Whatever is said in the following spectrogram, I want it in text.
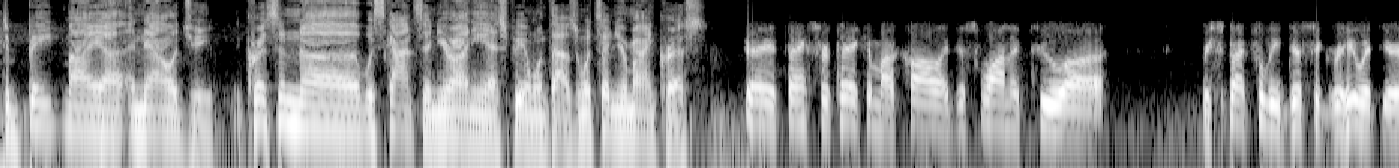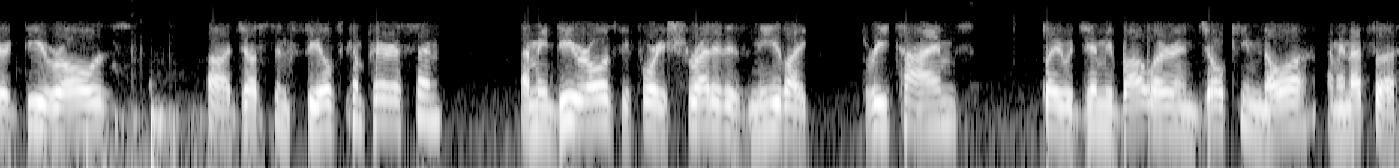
debate my uh, analogy. Chris in uh, Wisconsin, you're on ESPN 1000. What's on your mind, Chris? Hey, thanks for taking my call. I just wanted to uh, respectfully disagree with your D Rose uh, Justin Fields comparison. I mean, D Rose before he shredded his knee like three times, played with Jimmy Butler and Joakim Noah. I mean, that's a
